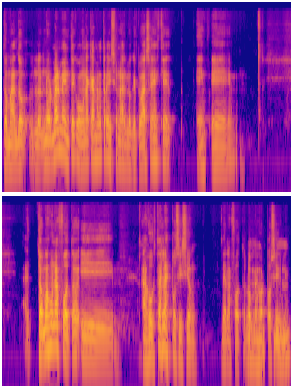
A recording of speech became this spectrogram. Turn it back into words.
tomando, normalmente con una cámara tradicional, lo que tú haces es que em, em, tomas una foto y ajustas la exposición de la foto lo mejor posible.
